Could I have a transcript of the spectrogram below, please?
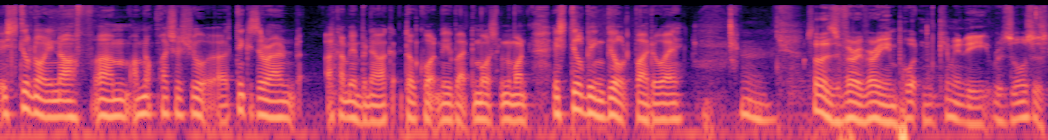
it's still not enough. Um, I'm not quite so sure. I think it's around. I can't remember now. Don't quote me, but the most one is still being built, by the way. So those are very, very important community resources.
